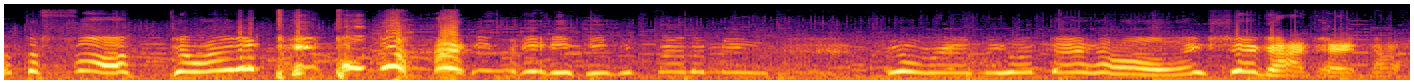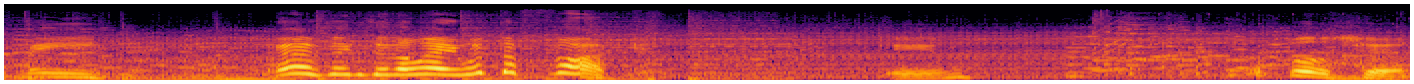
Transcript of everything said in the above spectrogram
What the fuck? There are the people behind me! In front of me! You ran me, what the hell? They should got hit, not me! That thing's in the way, what the fuck? Game. Bullshit?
